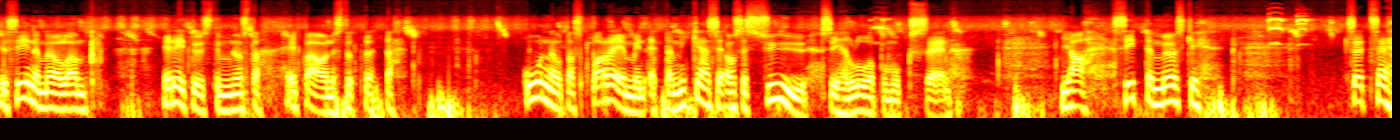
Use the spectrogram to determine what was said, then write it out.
Ja siinä me ollaan erityisesti minusta epäonnistuttu, että kuunneltaisiin paremmin, että mikä se on se syy siihen luopumukseen. Ja sitten myöskin se, että se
